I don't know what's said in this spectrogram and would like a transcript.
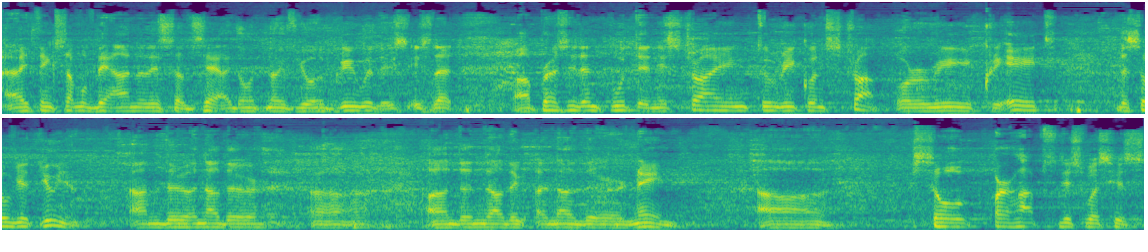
I think some of the analysts have said, I don't know if you agree with this, is that uh, President Putin is trying to reconstruct or recreate the Soviet Union under another, uh, under another, another name. Uh, so perhaps this was his,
